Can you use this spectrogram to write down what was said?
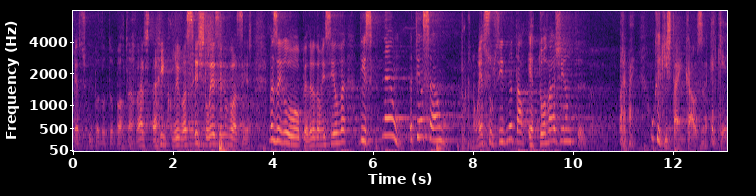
peço desculpa, Dr. Paulo Tavares, está a incluir Vossa Excelência no vocês, mas o Pedro Adão e Silva disse: não, atenção, porque não é subsídio de Natal, é toda a gente. Ora bem, o que aqui está em causa é que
